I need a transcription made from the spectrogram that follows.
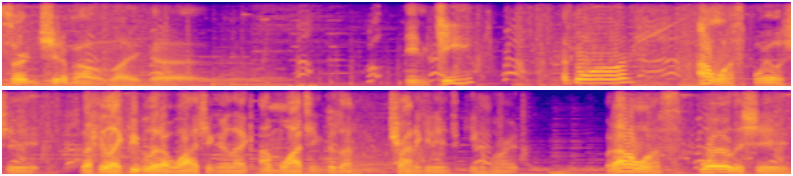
certain shit about like uh in Key going on. I don't want to spoil shit. I feel like people that are watching are like, I'm watching because I'm trying to get into Kingdom Hearts. But I don't want to spoil the shit.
